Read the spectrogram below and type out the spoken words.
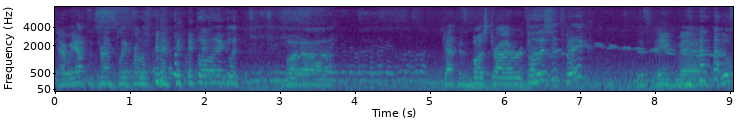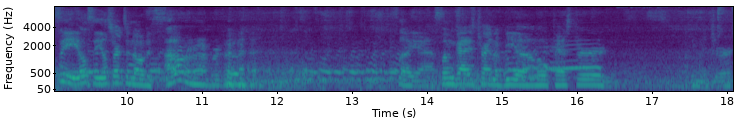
yeah, we have to translate for the todo English. But uh, Got this bus driver. so this shit's fake. It's fake, man. you'll see. You'll see. You'll start to notice. I don't remember, dude. So yeah, some guy's trying to be a little pester and being a jerk.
